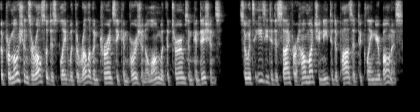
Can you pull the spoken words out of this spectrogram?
The promotions are also displayed with the relevant currency conversion along with the terms and conditions, so it's easy to decipher how much you need to deposit to claim your bonus.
